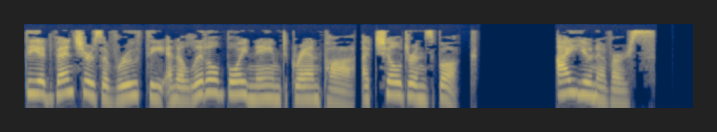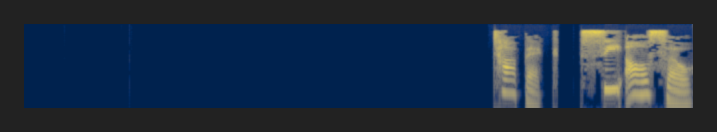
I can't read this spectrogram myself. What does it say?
The Adventures of Ruthie and a Little Boy Named Grandpa A Children's Book. iUniverse. Topic. See also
